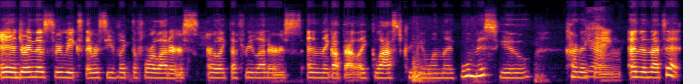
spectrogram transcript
and during those three weeks they received like the four letters or like the three letters and they got that like last creepy one like we'll miss you kind of Yeah. thing. And then that's it.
